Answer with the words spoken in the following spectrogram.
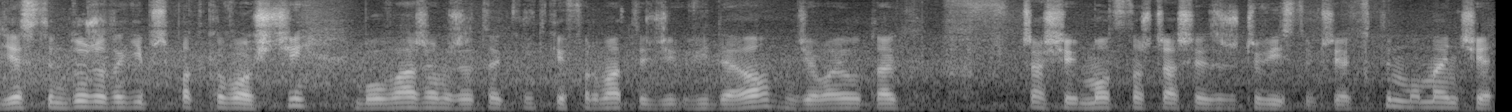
jest w tym dużo takiej przypadkowości, bo uważam, że te krótkie formaty wideo działają tak w czasie, mocno w czasie rzeczywistym. Czyli jak w tym momencie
